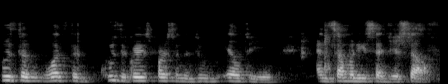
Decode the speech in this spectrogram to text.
who's the, what's the, who's the greatest person to do ill to you? And somebody said yourself.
